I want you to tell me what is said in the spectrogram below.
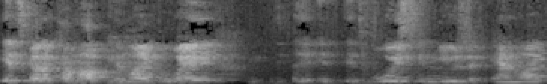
it's gonna come up in like the way it, it, it's voiced in music, and like.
